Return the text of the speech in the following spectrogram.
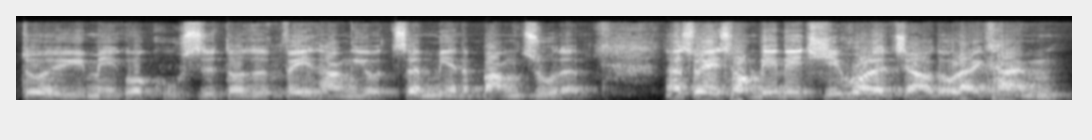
对于美国股市都是非常有正面的帮助的。那所以从利率期货的角度来看。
